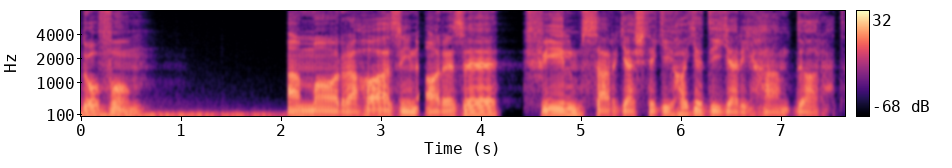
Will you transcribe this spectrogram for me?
دوم اما رها از این آرزه فیلم سرگشتگی های دیگری هم دارد.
